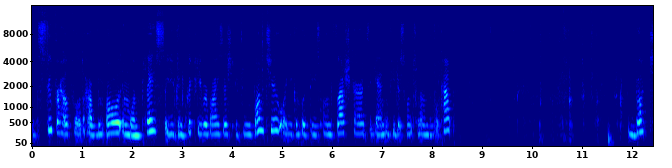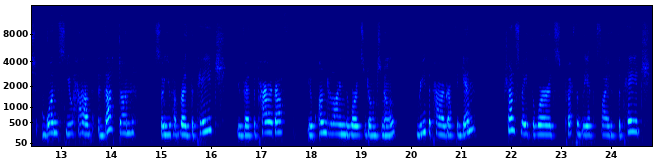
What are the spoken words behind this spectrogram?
It's super helpful to have them all in one place so you can quickly revise it if you want to, or you can put these on flashcards again if you just want to learn the vocab. But once you have that done, so you have read the page, you've read the paragraph, you've underlined the words you don't know, read the paragraph again, translate the words, preferably at the side of the page,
